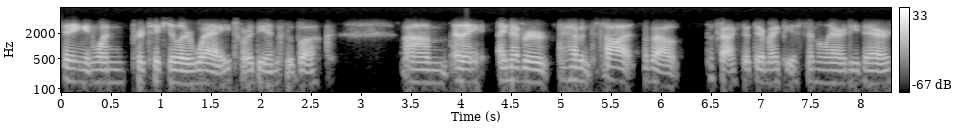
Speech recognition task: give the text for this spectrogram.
thing in one particular way toward the end of the book. Um, and I, I never, I haven't thought about the fact that there might be a similarity there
